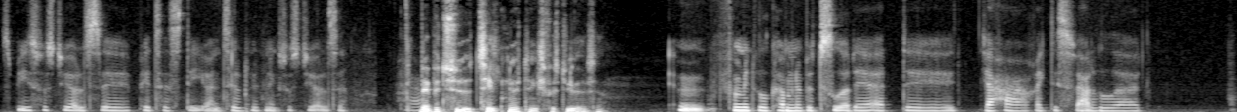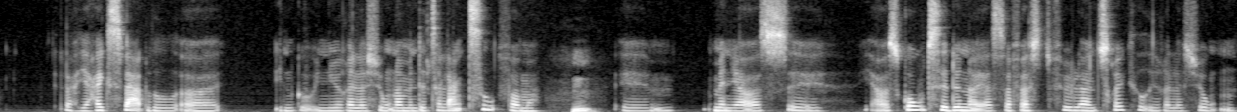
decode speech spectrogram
spiseforstyrrelse, PTSD og en tilknytningsforstyrrelse. Ja. Hvad betyder tilknytningsforstyrrelse? For mit vedkommende betyder det, at øh, jeg har rigtig svært ved at, eller jeg har ikke svært ved at indgå i nye relationer, men det tager lang tid for mig. Mm. Øhm, men jeg er også øh, jeg er også god til det, når jeg så først føler en tryghed i relationen.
